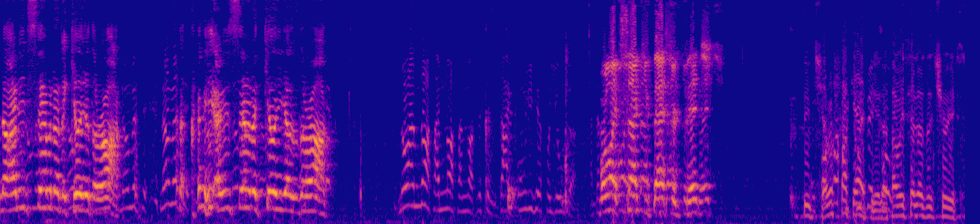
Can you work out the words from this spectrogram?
No, I need stamina to kill you with the rock. No, miss it. No. I need, I need stamina to kill you guys with the rock. No, I'm not. I'm not. I'm not. Listen, guys, only here for Yoda. More like going- sack, you bastard bitch. Dude, shut the fuck out, dude. I thought we said it was a truce.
